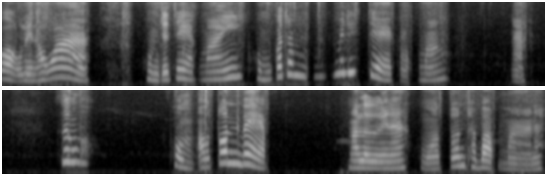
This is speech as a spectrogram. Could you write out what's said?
บอกเลยนะว่า ผมจะแจกไหมผมก็จะไม่ได้แจกหรอกมั้งนะซึ่ง ผมเอาต้นแบบมาเลยนะ ผมเอาต้นฉบับมานะ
